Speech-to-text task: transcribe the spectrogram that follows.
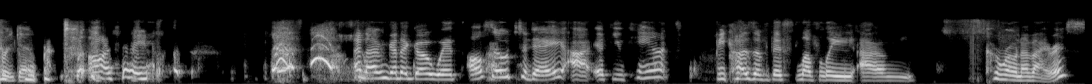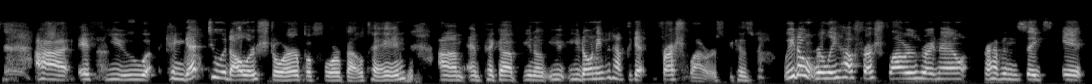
freak out. Oh, thanks. And I'm gonna go with also today. Uh, if you can't, because of this lovely um, coronavirus, uh, if you can get to a dollar store before Beltane um, and pick up, you know, you, you don't even have to get fresh flowers because we don't really have fresh flowers right now. For heaven's sakes, it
